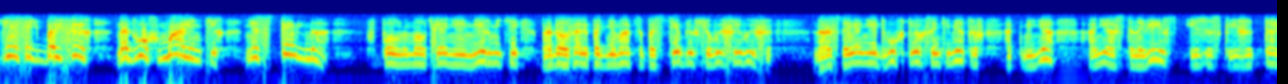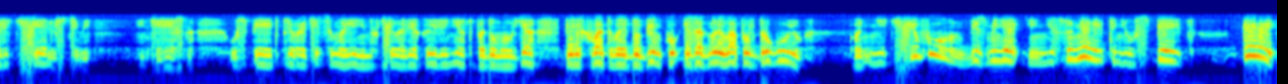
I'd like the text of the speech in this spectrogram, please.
«Десять больших на двух маленьких! Не стыдно!» В полном молчании мирмики продолжали подниматься по стеблю все выше и выше. На расстоянии двух-трех сантиметров от меня они остановились и заскрежетали челюстями. «Интересно, успеет превратиться Малинин в человека или нет?» — подумал я, перехватывая дубинку из одной лапы в другую — а ничего он без меня и не сумеет, и не успеет. Ты,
